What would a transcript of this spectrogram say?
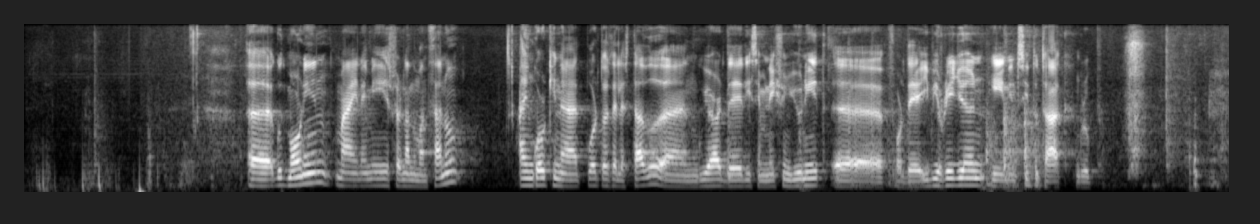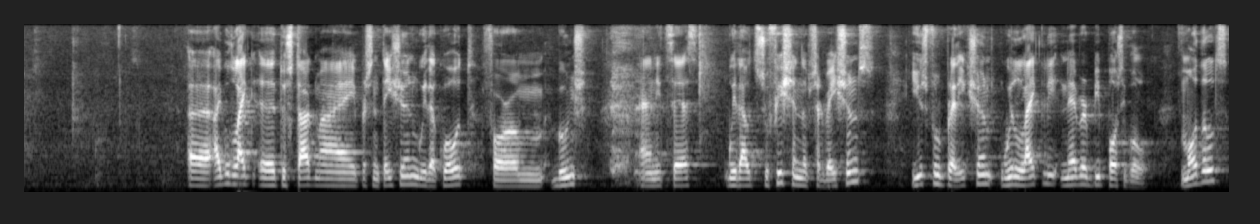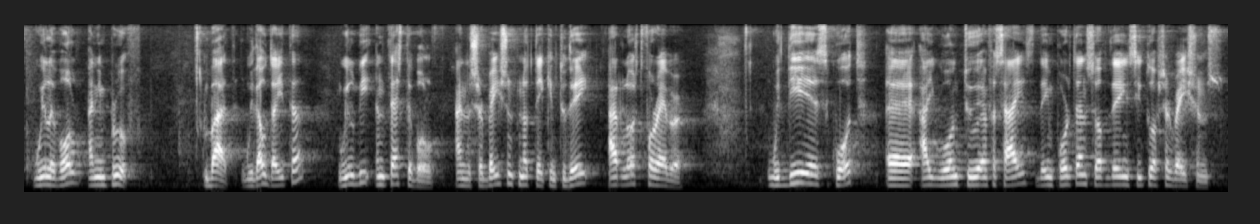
Good morning. My name is Fernando Manzano. I'm working at Puertos del Estado, and we are the dissemination unit uh, for the IBI region in In situ TAC group. Uh, I would like uh, to start my presentation with a quote from Bunge, and it says, Without sufficient observations, useful prediction will likely never be possible. Models will evolve and improve, but without data, will be untestable, and observations not taken today are lost forever. With this quote, uh, I want to emphasize the importance of the in situ observations.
